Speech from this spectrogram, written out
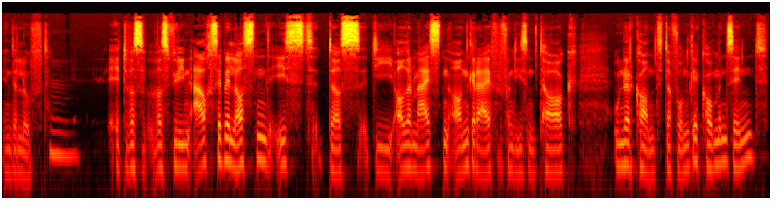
in der Luft. Mhm. Etwas, was für ihn auch sehr belastend ist, dass die allermeisten Angreifer von diesem Tag unerkannt davongekommen sind,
